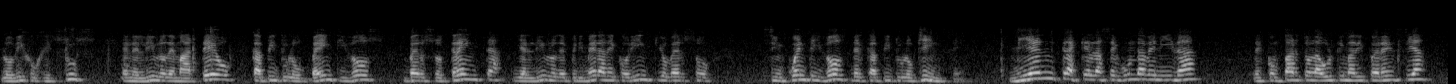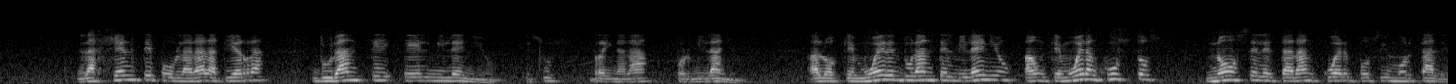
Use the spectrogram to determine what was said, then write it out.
Lo dijo Jesús en el libro de Mateo capítulo 22 verso 30 y el libro de Primera de Corintios verso 52 del capítulo 15. Mientras que la segunda venida, les comparto la última diferencia, la gente poblará la tierra durante el milenio. Jesús reinará por mil años. A los que mueren durante el milenio, aunque mueran justos, no se les darán cuerpos inmortales.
